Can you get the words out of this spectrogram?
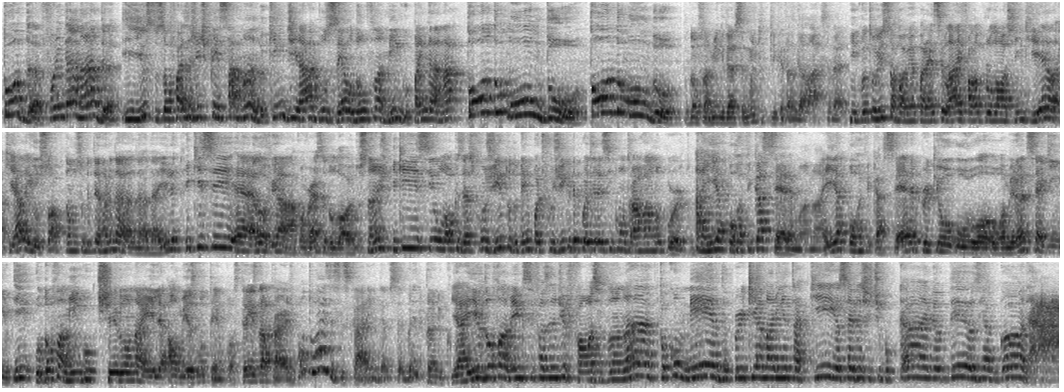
toda foi enganada. E isso só faz a gente pensar, mano, quem diabos é o Dom Flamingo para enganar todo mundo? Todo mundo! O Dom Flamingo deve ser muito pica das galáxias, velho. Enquanto isso, a Robin aparece lá e fala pro Law assim que ela, que ela e o Sop estão no subterrâneo da, da, da, ilha e que se é, ela ouvia a conversa do Law e do Sanji e que se o Law quisesse fugir, tudo bem, pode fugir, que depois eles se encontravam lá no porto. Aí a porra fica séria, mano. Aí a porra fica séria porque o, o, o Almirante Ceguinho e o Dom Flamingo chegam na ilha ao mesmo tempo, às três da tarde. Pontuais esses caras, hein? Deve ser britânico. E aí o Dom Flamingo se fazendo de falso, falando, ah, tô com medo porque a marinha tá aqui, eu saí da Chichibukai, meu Deus, e agora? Ah!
